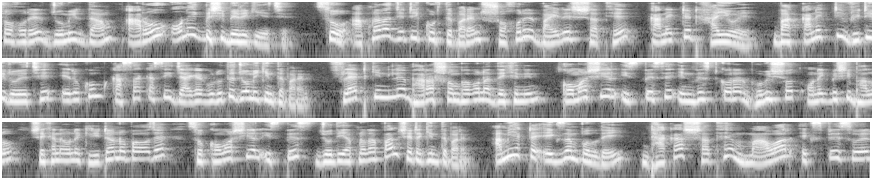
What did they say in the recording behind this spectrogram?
শহরের জমির দাম আরও অনেক বেশি বেড়ে গিয়েছে। সো আপনারা যেটি করতে পারেন, শহরের বাইরের সাথে কানেক্টেড হাইওয়ে বা কানেক্টিভিটি রয়েছে এরকম কাছাকাছি জায়গাগুলোতে জমি কিনতে পারেন। ফ্ল্যাট কিনলে ভাড়ার সম্ভাবনা দেখে নিন। কমার্শিয়াল স্পেসে ইনভেস্ট করার ভবিষ্যৎ অনেক বেশি ভালো, সেখানে অনেক রিটার্নও পাওয়া যায়। সো কমার্শিয়াল স্পেস যদি আপনারা পান, সেটা কিনতে পারেন। আমি একটা এক্সাম্পল দেই। ঢাকার সাথে মাওয়ার এক্সপ্রেসওয়ের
